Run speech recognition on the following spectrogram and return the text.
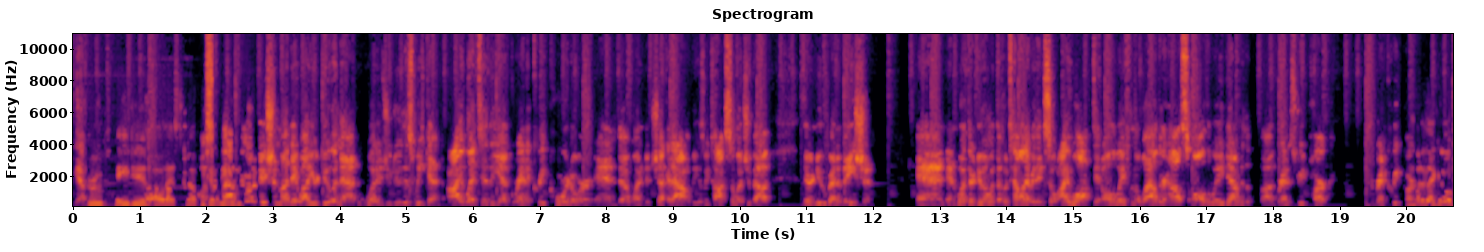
yep. groups, pages, well, all that stuff. Because we. Motivation Monday. While you're doing that, what did you do this weekend? I went to the uh, Granite Creek corridor and uh, wanted to check it out because we talked so much about their new renovation and and what they're doing with the hotel and everything. So I walked it all the way from the Wilder House all the way down to the uh, Granite Street Park, the Granite Creek Park. How did that go?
